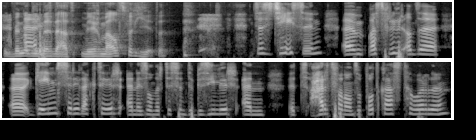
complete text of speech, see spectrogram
Ik ben dat uh, inderdaad meermaals vergeten. Dus Jason um, was vroeger onze uh, games-redacteur en is ondertussen de bezieler en het hart van onze podcast geworden.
